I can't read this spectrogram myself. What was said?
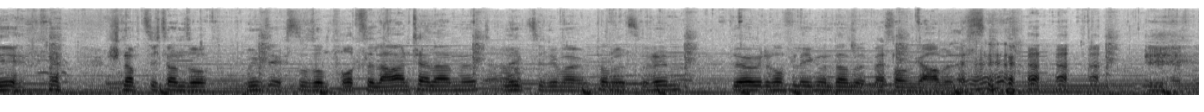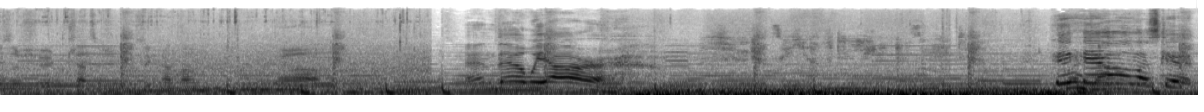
Nee, schnappt sich dann so, bringt extra so einen Porzellanteller mit, legt sich den mal McDonalds so hin, Burger drauflegen und dann mit Messer und Gabel essen. Erstmal so schön klassische Musik anmachen. ja. And there we are. Befindet sich auf der linken Seite. Ja, was geht?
